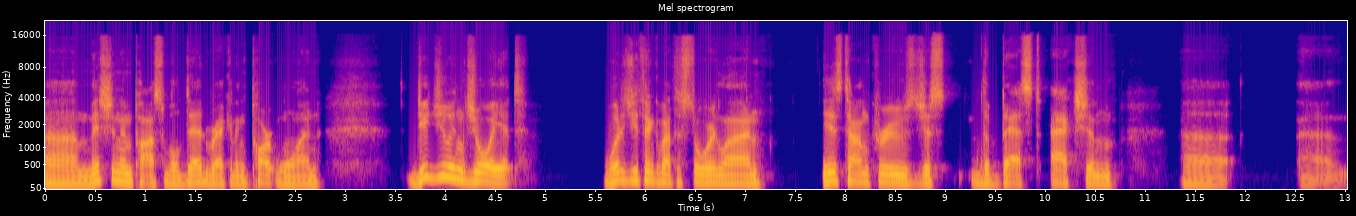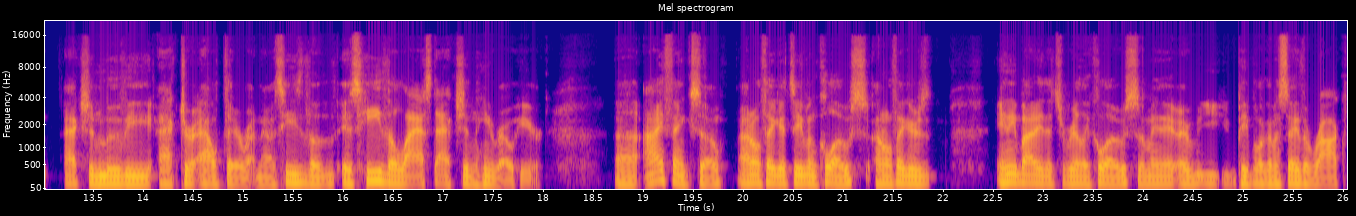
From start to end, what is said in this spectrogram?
uh, Mission Impossible Dead Reckoning Part One. Did you enjoy it? What did you think about the storyline? Is Tom Cruise just the best action uh, uh, action movie actor out there right now? Is he the is he the last action hero here? Uh, I think so. I don't think it's even close. I don't think there's anybody that's really close. I mean, people are going to say The Rock.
